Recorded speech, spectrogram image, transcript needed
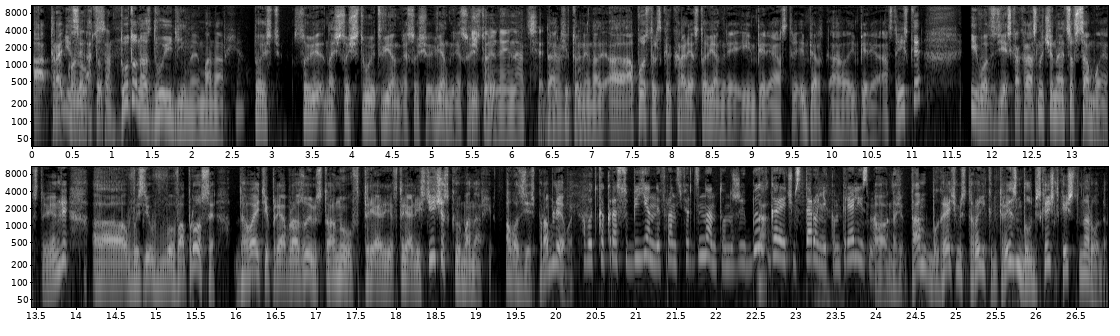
А традиция, а тут, тут у нас двуединая монархия, то есть значит, существует Венгрия, суще, Венгрия существует... Титульная нация. Да, титульная нация. А, апостольское королевство Венгрия и империя, Австри... импер... А, империя австрийская. И вот здесь как раз начинается в самой Австро-Венгрии а, вопросы. Давайте преобразуем страну в, триали... в триалистическую монархию, а вот здесь проблемы. А вот как раз убиенный Франц Фердинанд, он же и был да. горячим сторонником триализма. Значит, там горячими сторонниками триализма было бесконечное количество народа.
